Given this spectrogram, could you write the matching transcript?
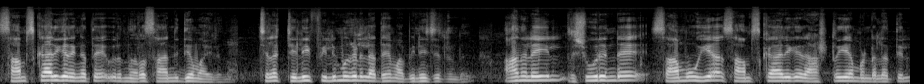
സാംസ്കാരിക രംഗത്തെ ഒരു നിറസാന്നിധ്യമായിരുന്നു. ചില ടെലിഫിലിമുകളിൽ അദ്ദേഹം അഭിനയിച്ചിട്ടുണ്ട്. ആ നിലയിൽ തൃശ്ശൂരിന്റെ സാമൂഹ്യ സാംസ്കാരിക രാഷ്ട്രീയ മണ്ഡലത്തിൽ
